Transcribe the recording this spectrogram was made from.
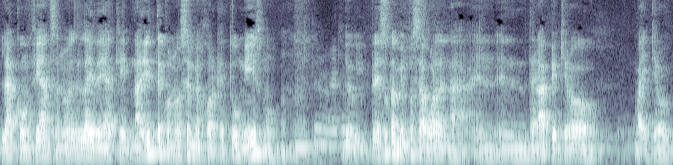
La confianza, ¿no? Es la idea que nadie te conoce mejor que tú mismo. De eso también pues se aborda en, la, en, en terapia, quiero, vaya, quiero,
